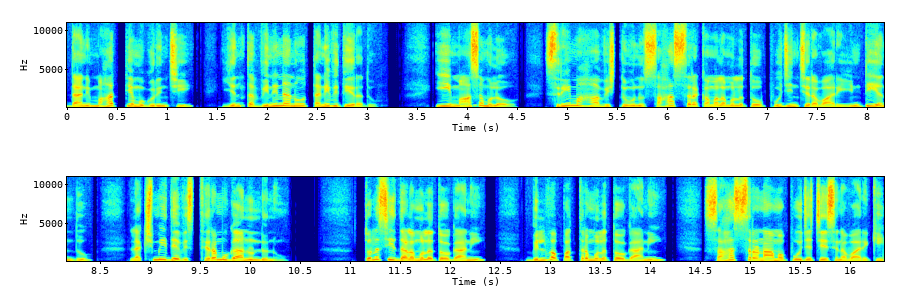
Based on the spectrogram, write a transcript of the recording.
దాని మహత్యము గురించి ఎంత వినిననూ తనివితీరదు ఈ మాసములో శ్రీమహావిష్ణువును సహస్ర కమలములతో పూజించిన వారి ఇంటియందు లక్ష్మీదేవి స్థిరముగా నుండును. తులసీదళములతో బిల్వపత్రములతోగాని గాని సహస్రనామ పూజ చేసిన వారికి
